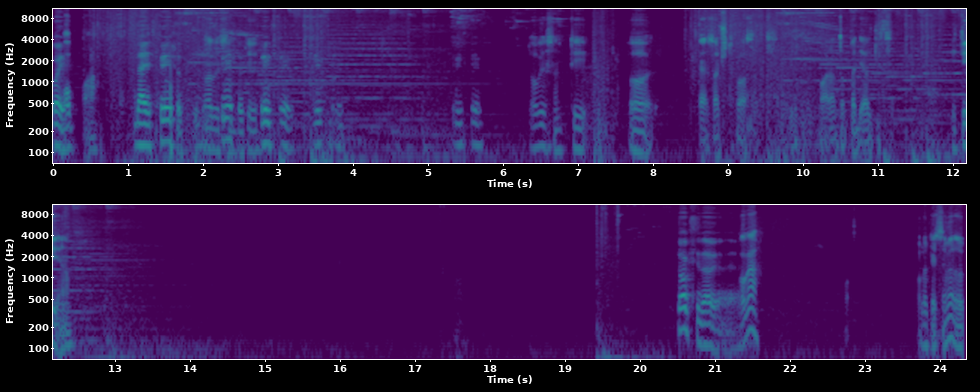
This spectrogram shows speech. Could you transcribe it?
Koji? Opa. Daj, screenshot. Dobio sam screenshot. ti. Print screen. Print screen. Print screen. Dobio sam ti... Uh, e, sad ću ti poslati. Moram to podijeliti se. I ti, ja? Kog si dobio, ja. Koga? Ovo kaj sam ja dobio.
